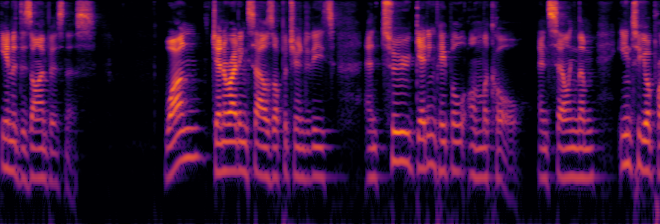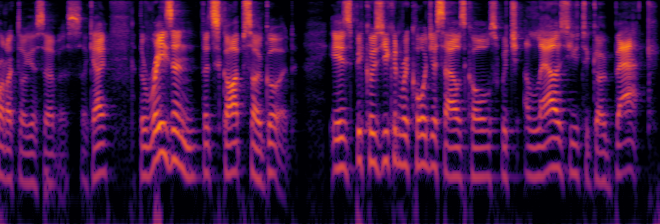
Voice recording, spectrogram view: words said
in a design business one, generating sales opportunities, and two, getting people on the call and selling them into your product or your service. Okay. The reason that Skype's so good is because you can record your sales calls, which allows you to go back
